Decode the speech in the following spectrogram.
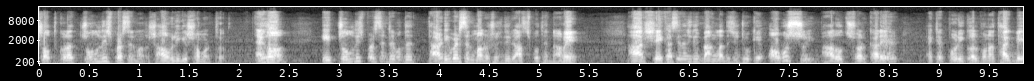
শতকরা চল্লিশ পার্সেন্ট মানুষ আওয়ামী লীগের সমর্থক। এখন এই চল্লিশ পার্সেন্টের মধ্যে থার্টি পার্সেন্ট মানুষ যদি রাজপথে নামে, আর শেখ হাসিনা যদি বাংলাদেশে ঢুকে অবশ্যই ভারত সরকারের একটা পরিকল্পনা থাকবে,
